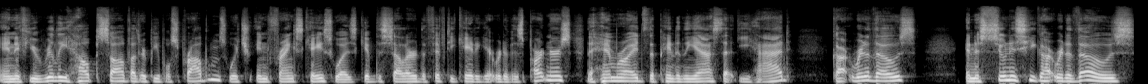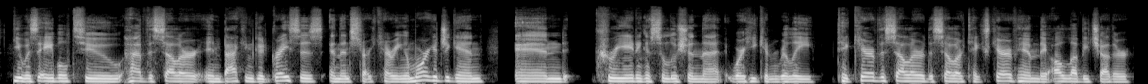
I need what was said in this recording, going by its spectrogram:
And if you really help solve other people's problems, which in Frank's case was give the seller the 50K to get rid of his partners, the hemorrhoids, the pain in the ass that he had, got rid of those. And as soon as he got rid of those, he was able to have the seller in back in good graces and then start carrying a mortgage again and creating a solution that where he can really take care of the seller, the seller takes care of him, they all love each other.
